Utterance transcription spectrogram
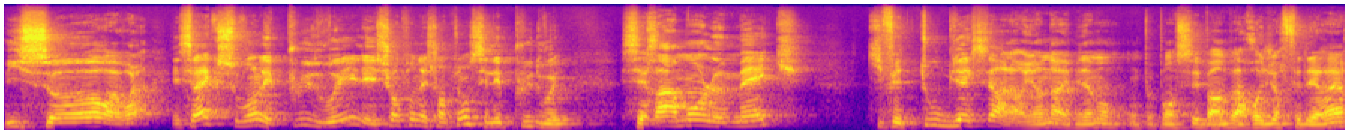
il sort, euh, voilà. Et c'est vrai que souvent les plus doués, les champions des champions, c'est les plus doués. C'est rarement le mec qui fait tout bien, etc. Alors il y en a évidemment. On peut penser par exemple à Roger Federer,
